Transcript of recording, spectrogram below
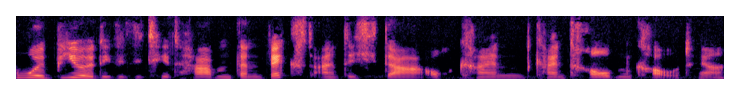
hohe Biodiversität haben, dann wächst eigentlich da auch kein, kein Traubenkraut, ja.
